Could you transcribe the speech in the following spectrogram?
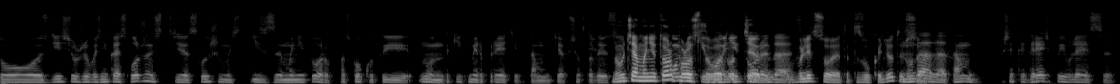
то здесь уже возникает сложность, э, слышимость из мониторов, поскольку ты, ну, на таких мероприятиях там у тебя все подается. Ну, у тебя монитор комбики, просто, вот, вот мониторы, тебе да. в лицо этот звук идет, и ну все. да, да, там всякая грязь появляется.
